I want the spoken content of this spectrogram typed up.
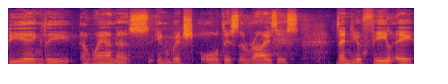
being the awareness in which all this arises, then you feel a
